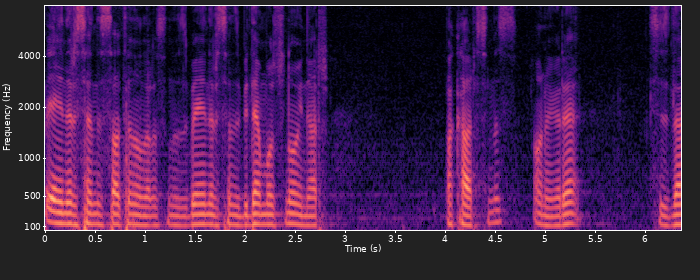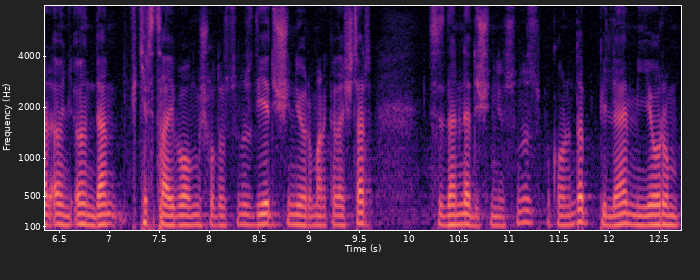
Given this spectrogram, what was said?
beğenirseniz satın alırsınız. Beğenirseniz bir demosunu oynar. Bakarsınız. Ona göre sizler ön- önden fikir sahibi olmuş olursunuz diye düşünüyorum arkadaşlar. Sizler ne düşünüyorsunuz bu konuda bilemiyorum.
